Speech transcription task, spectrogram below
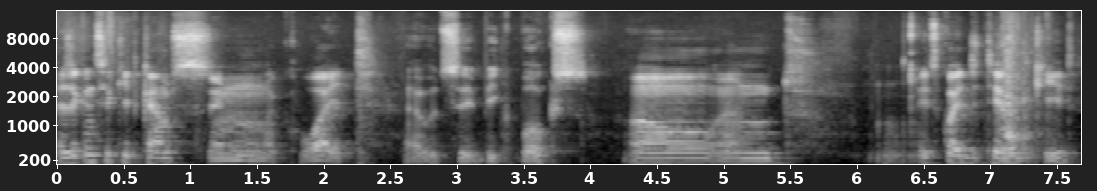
As you can see, it comes in a quite, I would say, big box, uh, and it's quite detailed kit.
